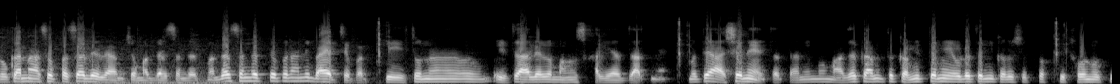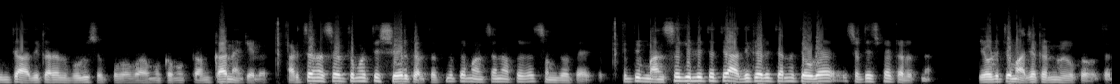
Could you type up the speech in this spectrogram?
लोकांना असं पसरलेलं आहे आमच्या मतदारसंघात. मतदारसंघातले पण आणि बाहेरचे पण की इथून इथं आलेला माणूस खाली आज जात नाही. मग ते आशेने येतात आणि मग माझं काम तर कमीत कमी एवढं तर मी करू शकतो की फोन तुमच्या त्या अधिकाऱ्याला बोलू शकतो बाबा अमुक अमुक काम का नाही केलं. अडचण असेल तर मग ते शेअर करतात मग त्या माणसांना आपल्याला समजवता येतं. पण ती माणसं गेली तर ते अधिकारी त्यांना तेवढ्या सॅटिस्फाय करत नाही. एवढे ते माझ्याकडनं लोक होतात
